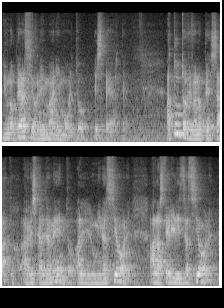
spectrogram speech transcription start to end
di un'operazione in mani molto esperte. A tutto avevano pensato, al riscaldamento, all'illuminazione, alla sterilizzazione,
